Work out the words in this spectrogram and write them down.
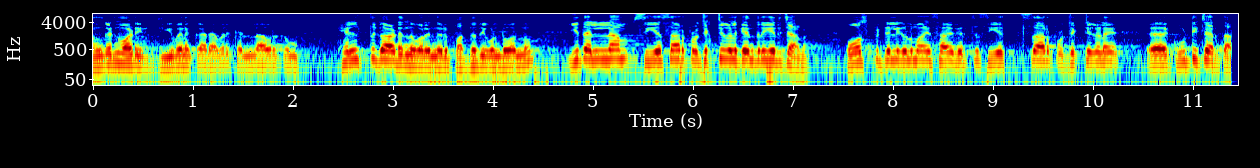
അംഗൻവാടി ജീവനക്കാർ അവർക്കെല്ലാവർക്കും ഹെൽത്ത് കാർഡ് എന്ന് പറയുന്ന ഒരു പദ്ധതി കൊണ്ടുവന്നു. ഇതെല്ലാം സി എസ് ആർ പ്രൊജക്റ്റുകൾ കേന്ദ്രീകരിച്ചാണ്. ഹോസ്പിറ്റലുകളുമായി സഹകരിച്ച് സി എസ് ആർ പ്രൊജക്റ്റുകളെ കൂട്ടിച്ചേർത്താണ്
